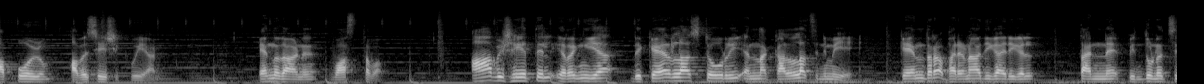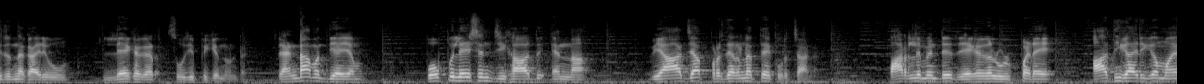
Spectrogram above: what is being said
അപ്പോഴും അവശേഷിക്കുകയാണ്. എന്നതാണ് വാസ്തവം. ആ വിഷയത്തിൽ ഇറങ്ങിയ ദി കേരള സ്റ്റോറി എന്ന കള്ള സിനിമയെ കേന്ദ്ര ഭരണാധികാരികൾ തന്നെ പിന്തുണച്ചിരുന്ന കാര്യവും ലേഖകർ സൂചിപ്പിക്കുന്നുണ്ട്. രണ്ടാം അധ്യായം പോപ്പുലേഷൻ ജിഹാദ് എന്ന വ്യാജ പ്രചരണത്തെക്കുറിച്ചാണ്. പാർലമെന്റ് രേഖകൾ ഉൾപ്പെടെ ആധികാരികമായ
